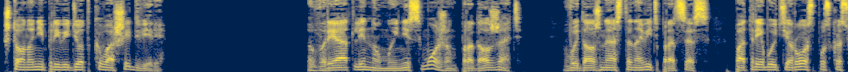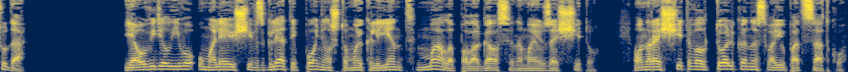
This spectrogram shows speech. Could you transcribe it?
что оно не приведет к вашей двери. Вряд ли, но мы не сможем продолжать. Вы должны остановить процесс, потребуйте распуска суда. Я увидел его умоляющий взгляд и понял, что мой клиент мало полагался на мою защиту. Он рассчитывал только на свою подсадку.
